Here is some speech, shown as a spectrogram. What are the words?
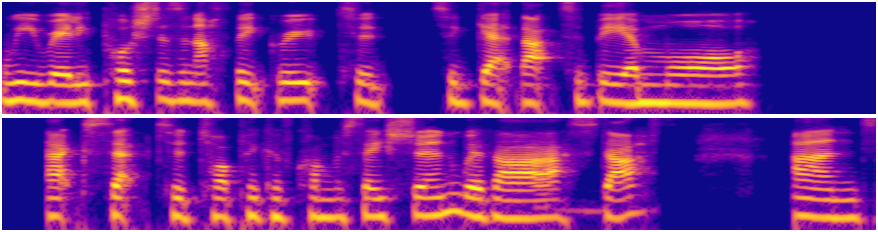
We really pushed as an athlete group to to get that to be a more accepted topic of conversation with our staff. And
